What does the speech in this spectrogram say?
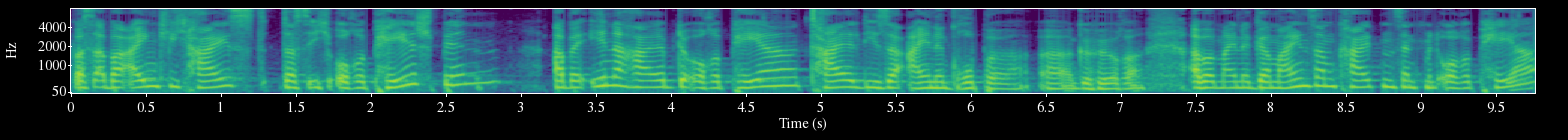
was aber eigentlich heißt, dass ich europäisch bin, aber innerhalb der Europäer Teil dieser eine Gruppe äh, gehöre. Aber meine Gemeinsamkeiten sind mit Europäer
